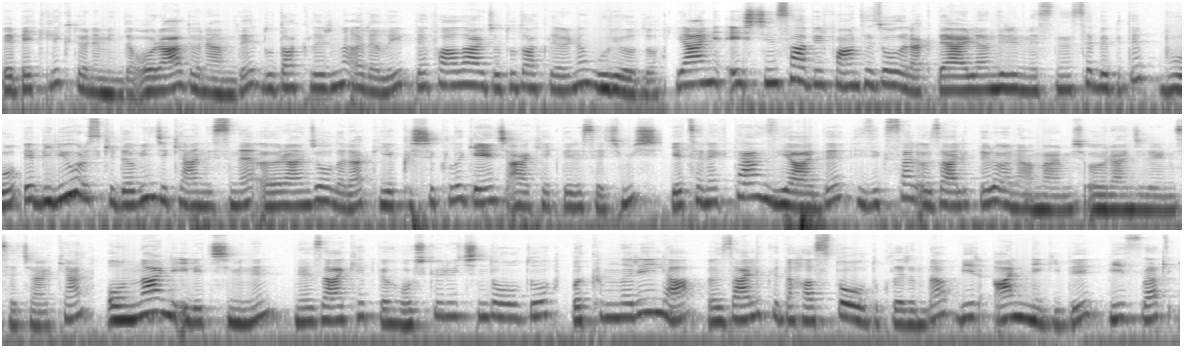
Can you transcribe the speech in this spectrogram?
bebeklik döneminde, oral dönemde dudaklarını aralayıp defalarca dudaklarına vuruyordu. Yani eşcinsel bir fantezi olarak değerlendirilmesinin sebebi de bu. Ve biliyoruz ki Da Vinci kendisine öğrenci olarak yakışıklı genç erkekleri seçmiş. Yetenekten ziyade fiziksel özelliklere önem vermiş öğrencilerini seçerken. Onlarla iletişiminin nezaket ve hoşgörü içinde olduğu, bakımlarıyla özellikle de hasta olduklarında bir anne gibi bizzat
